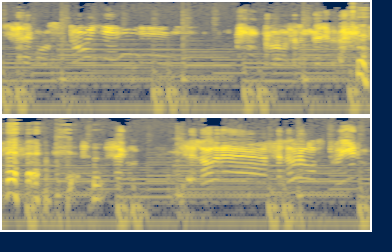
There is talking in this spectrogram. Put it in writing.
Y se construye. Perdón, me salió un galleta. se, se logra se logra construir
